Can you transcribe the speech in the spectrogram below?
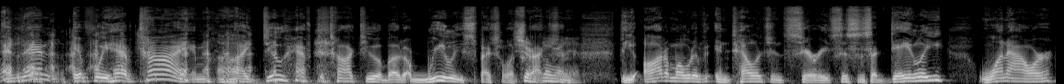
And then, if we have time, I do have to talk to you about a really special Sure, go right attraction ahead. the Automotive Intelligence Series. This is a daily, one hour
